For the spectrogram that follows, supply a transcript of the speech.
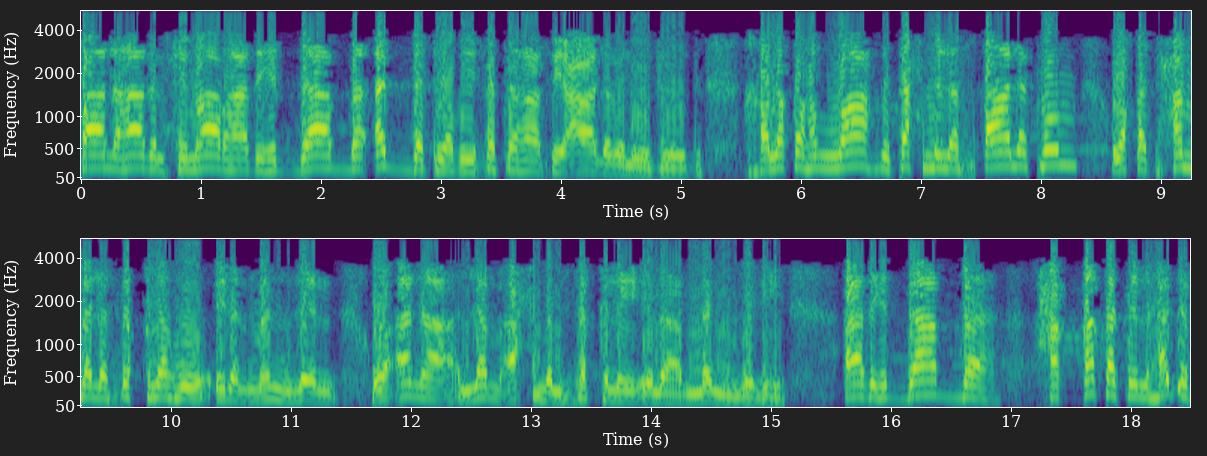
قال هذا الحمار هذه الدابة أدت وظيفتها في عالم الوجود. خلقها الله لتحمل أثقالكم وقد حمل ثقله إلى المنزل وأنا لم أحمل ثقلي إلى منزلي. هذه الدابة حققت الهدف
